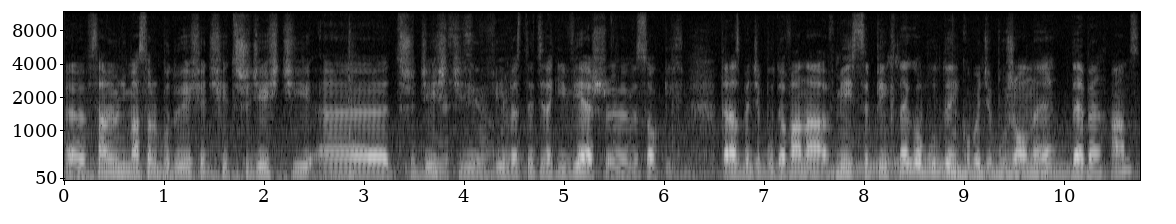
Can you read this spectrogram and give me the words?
E, W samym Limassol buduje się dzisiaj 30, e, 30 Inwestycji, no. inwestycji takich wież e, wysokich. Teraz będzie budowana w miejsce pięknego budynku, będzie burzony Debenhams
